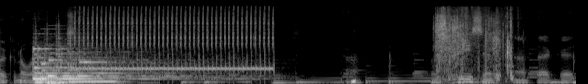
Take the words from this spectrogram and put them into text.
Looking away. Oh. Decent, not that good.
